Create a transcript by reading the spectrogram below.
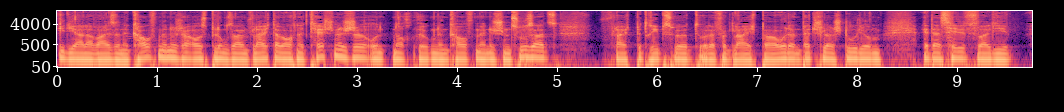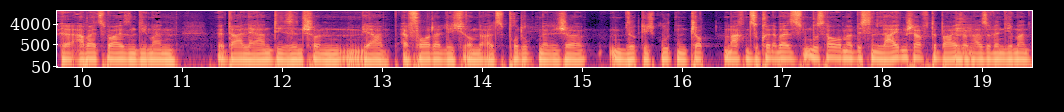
idealerweise eine kaufmännische Ausbildung sein, vielleicht aber auch eine technische und noch irgendeinen kaufmännischen Zusatz, vielleicht Betriebswirt oder vergleichbar oder ein Bachelorstudium. Das hilft, weil die äh, Arbeitsweisen, die man da lernt, die sind schon ja erforderlich, um als Produktmanager wirklich guten Job machen zu können. Aber es muss auch immer ein bisschen Leidenschaft dabei sein. Mhm. Also wenn jemand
